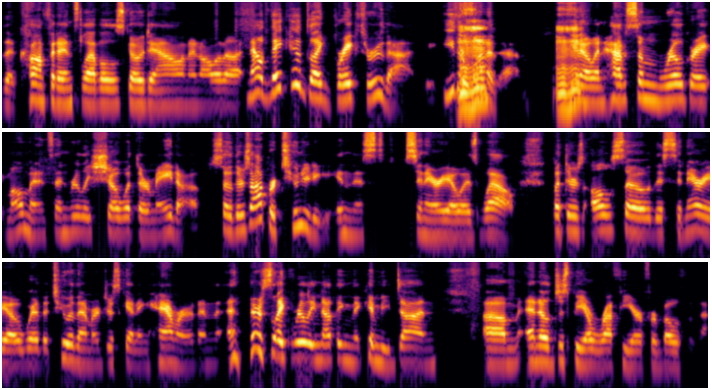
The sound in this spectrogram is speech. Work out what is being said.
the confidence levels go down and all of that. Now they could like break through that, either one Mhm. of them, you Mhm. know, and have some real great moments and really show what they're made of. So there's opportunity in this scenario as well. But there's also this scenario where the 2 of them are just getting hammered and and there's like really nothing that can be done. Um, and it'll just be a rough year for both of them.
